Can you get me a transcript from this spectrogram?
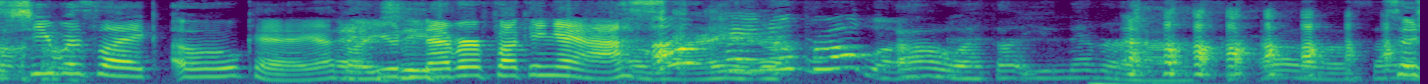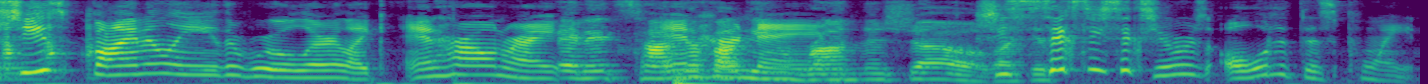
And she was like, oh, okay, I thought And you'd she- never fucking ask. Oh, okay, no problem. Oh, I thought you never asked. oh, So she's finally the ruler, like in her own right. and it's time in to her fucking name. run the show. She's Like, 66 years old at this point.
